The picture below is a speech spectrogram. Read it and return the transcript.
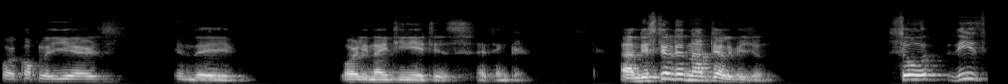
for a couple of years in the early 1980s, I think, and they still didn't have television. So these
